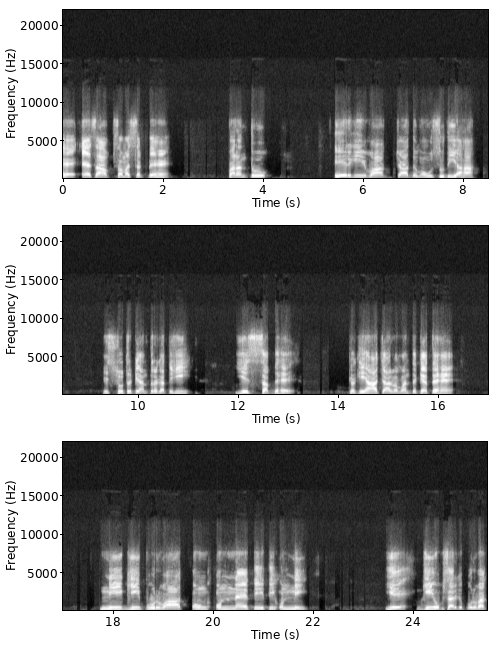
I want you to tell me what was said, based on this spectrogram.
है, ऐसा आप समझ सकते हैं। परंतु एरगी वाक चादगो सुदिया, इस सूत्र के अंतर्गत ही ये शब्द है। क्योंकि यहाँ आचार्य भगवंत कहते हैं, नी घी पूर्वात उंग उन्नयती उन्नी। ये घी उपसर्ग पूर्वक,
